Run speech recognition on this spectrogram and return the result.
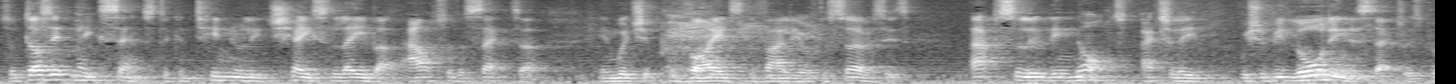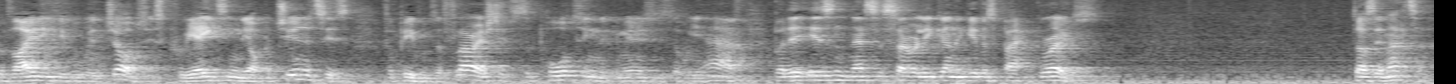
So, does it make sense to continually chase labour out of a sector in which it provides the value of the services? Absolutely not. Actually, we should be lauding this sector. It's providing people with jobs, it's creating the opportunities for people to flourish, it's supporting the communities that we have, but it isn't necessarily going to give us back growth. Does it matter?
